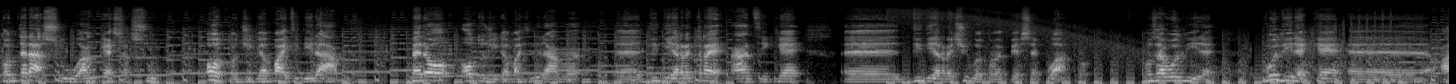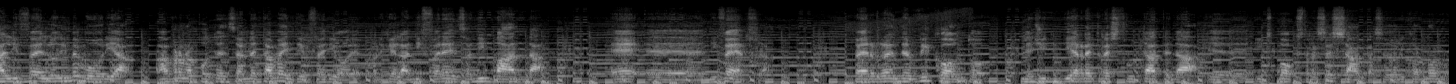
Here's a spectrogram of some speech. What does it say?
conterà su anch'essa su 8 GB di RAM però 8 GB di RAM eh, DDR3 anziché eh, DDR5 come PS4 cosa vuol dire? vuol dire che eh, a livello di memoria avrà una potenza nettamente inferiore perché la differenza di banda è eh, diversa per rendervi conto le GDDR3 sfruttate da eh, Xbox 360 se non ricordo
